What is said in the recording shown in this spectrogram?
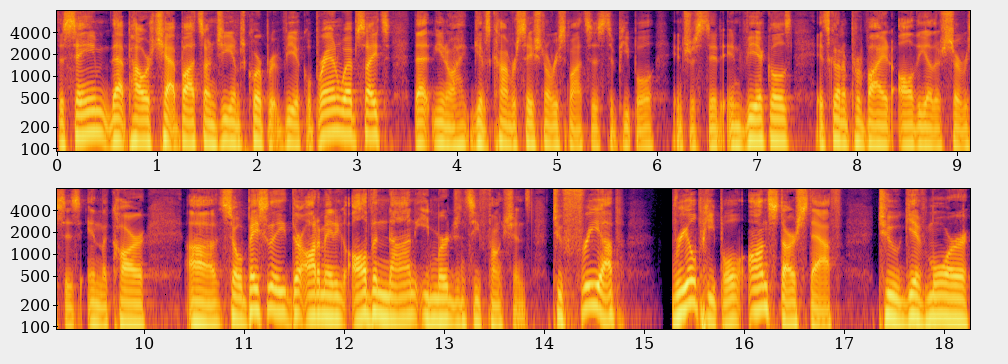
the same that powers chatbots on GM's corporate vehicle brand websites, that you know gives conversational responses to people interested in vehicles. It's going to provide all the other services in the car. Uh, so basically, they're automating all the non-emergency functions to free up real people OnStar staff to give more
